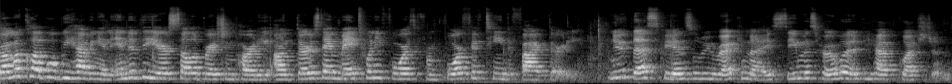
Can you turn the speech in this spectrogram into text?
Drama Club will be having an end of the year celebration party on Thursday, May 24th from 4.15 to 5.30. New thespians will be recognized. See Ms. Robot if you have questions.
